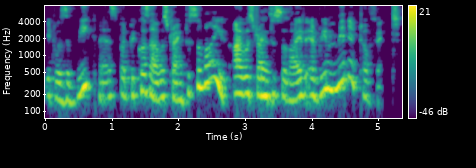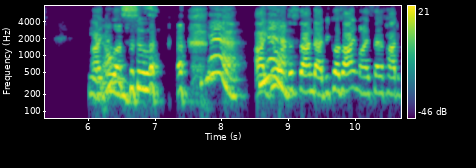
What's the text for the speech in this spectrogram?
it was a weakness, but because I was trying to survive. I was trying yes. to survive every minute of it. I know? do understand. So yeah. I yeah. do understand that because I myself had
